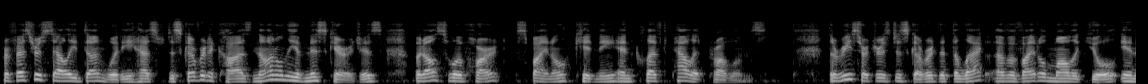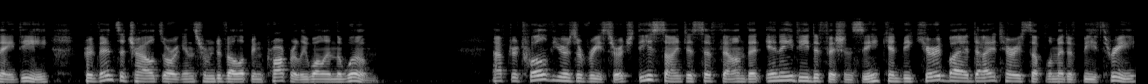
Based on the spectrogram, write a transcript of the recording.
Professor Sally Dunwoodie has discovered a cause not only of miscarriages, but also of heart, spinal, kidney, and cleft palate problems. The researchers discovered that the lack of a vital molecule, NAD, prevents a child's organs from developing properly while in the womb. After 12 years of research, these scientists have found that NAD deficiency can be cured by a dietary supplement of B3,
